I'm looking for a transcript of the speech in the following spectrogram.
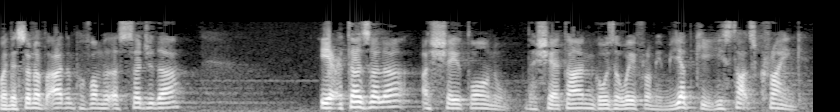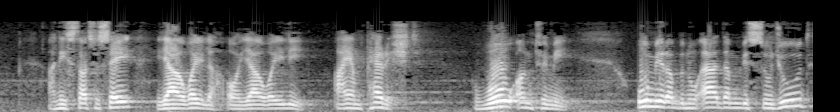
When the son of Adam performs a sajda, i'tazala ash-shaytanu. The shaitan goes away from him. Yabki, he starts crying. And he starts to say, Ya wayla or Ya wayli, I am perished. Woe unto me. Umir ibn Adam bisujud.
